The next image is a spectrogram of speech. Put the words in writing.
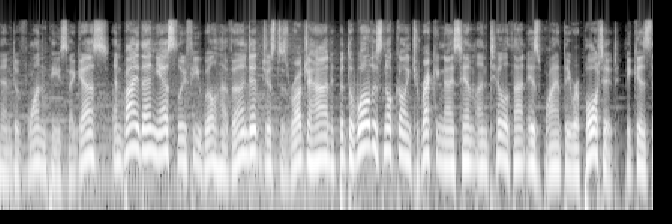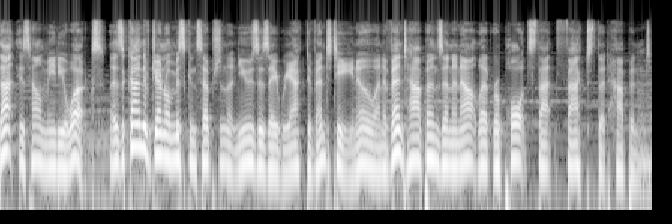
end of One Piece, I guess. And by then, yes, Luffy will have earned it, just as Roger had, but the world is not going to recognize him until that is widely reported, because that is how media works. There's a kind of general misconception that news is a reactive entity, you know, an event happens and an outlet reports that fact that happened.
